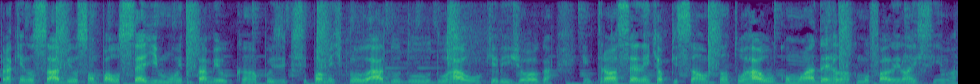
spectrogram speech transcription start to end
Para quem não sabe, o São Paulo cede muito para meio campos e principalmente para o lado do, do Raul que ele joga. Então é uma excelente opção, tanto o Raul como o Aderlan, como eu falei lá em cima.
